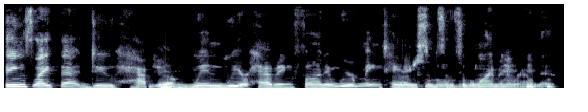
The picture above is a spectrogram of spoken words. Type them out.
things like that do happen yeah. when we're having fun and we're maintaining Absolutely. some sense of alignment around that.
